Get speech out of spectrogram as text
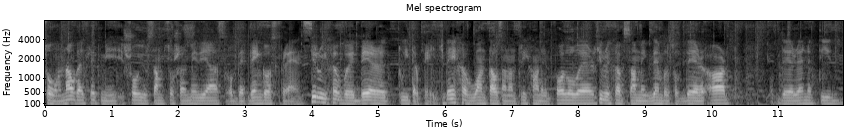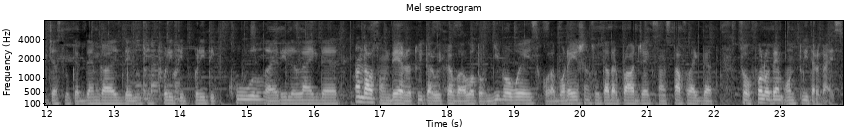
So now guys let me show you some social medias of the Dango's friends. Here we have uh, their Twitter page. They have 1300 followers. Here we have some examples of their art their NFTs just look at them guys. They looking pretty pretty cool. I really like that. And also on their Twitter we have a lot of giveaways collaborations with other projects and stuff like that so follow them on twitter guys.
